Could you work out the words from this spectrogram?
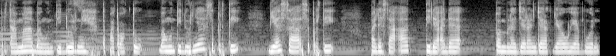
Pertama, bangun tidur nih tepat waktu. Bangun tidurnya seperti biasa, seperti pada saat tidak ada pembelajaran jarak jauh ya bun.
